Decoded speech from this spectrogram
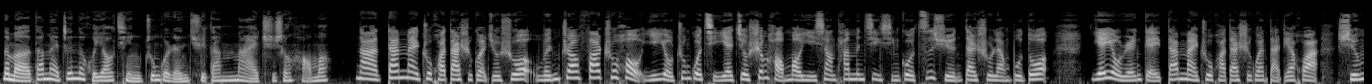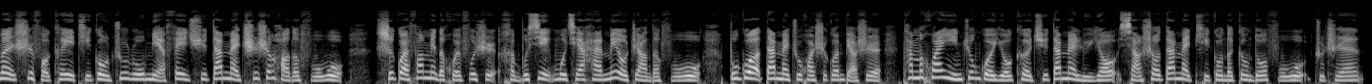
那么丹麦真的会邀请中国人去丹麦吃生蚝吗？那丹麦驻华大使馆就说，文章发出后，已有中国企业就生蚝贸易向他们进行过咨询，但数量不多。也有人给丹麦驻华大使馆打电话，询问是否可以提供诸如免费去丹麦吃生蚝的服务。使馆方面的回复是很不幸，目前还没有这样的服务。不过，丹麦驻华使馆表示，他们欢迎中国游客去丹麦旅游，享受丹麦提供的更多服务。主持人，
